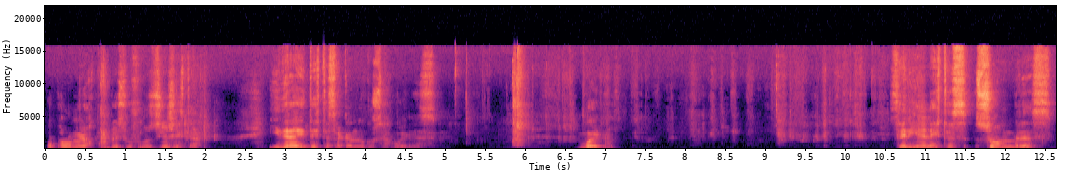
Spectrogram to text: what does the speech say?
o por lo menos cumple su función, ya está. Hydrate está sacando cosas buenas. Bueno. Serían estas sombras.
